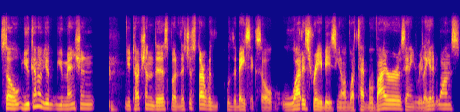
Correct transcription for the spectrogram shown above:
So you kind of you you mentioned you touched on this, but let's just start with with the basics. So what is rabies? You know, what type of virus? Any related ones?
